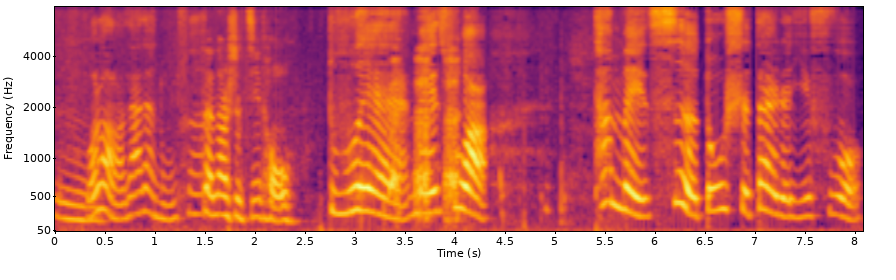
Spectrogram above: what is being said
嗯，我姥姥家在农村，在那儿是鸡头。对，没错。他每次都是带着一副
